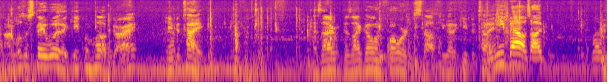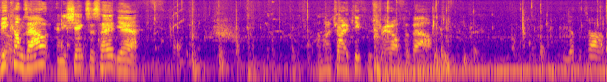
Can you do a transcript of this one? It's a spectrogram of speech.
All right, we'll just stay with it. Keep him hooked. All right. Keep it tight. As I as I going forward and stuff, you got to keep it When tight. he bows, I If he go. comes out and he shakes his head, yeah. I'm gonna try to keep him straight off the bow. He's up the top.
